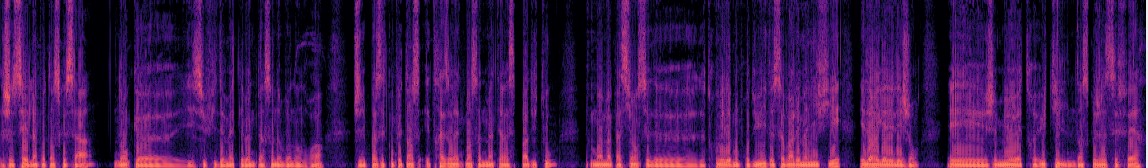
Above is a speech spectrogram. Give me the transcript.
je sais l'importance que ça a. Donc euh, il suffit de mettre les bonnes personnes au bon endroit. Je n'ai pas cette compétence et très honnêtement, ça ne m'intéresse pas du tout. Moi, ma passion, c'est de, de, trouver les bons produits, de savoir les magnifier et de régaler les gens. Et j'aime mieux être utile dans ce que je sais faire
